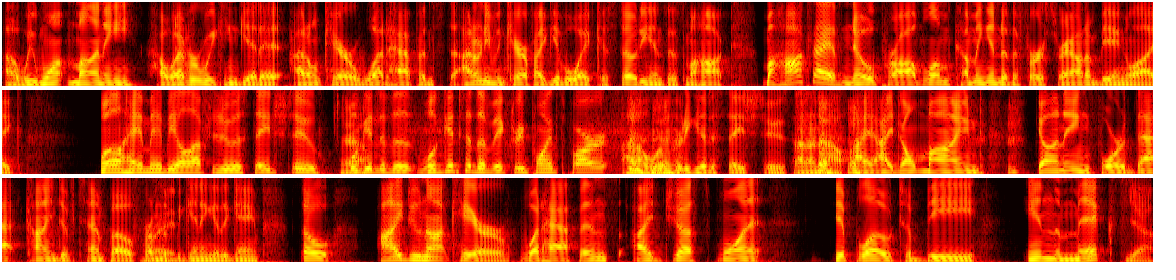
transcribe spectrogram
Uh, we want money, however we can get it. I don't care what happens to. I don't even care if I give away custodians as Mahact. Mahact, I have no problem coming into the first round and being like, well, hey, maybe I'll have to do a stage two. Yeah. We'll get to the we'll get to the victory points part. Oh, we're pretty good at stage twos. I don't know. I, I don't mind gunning for that kind of tempo from the beginning of the game. So I do not care what happens. I just want Diplo to be in the mix. Yeah.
